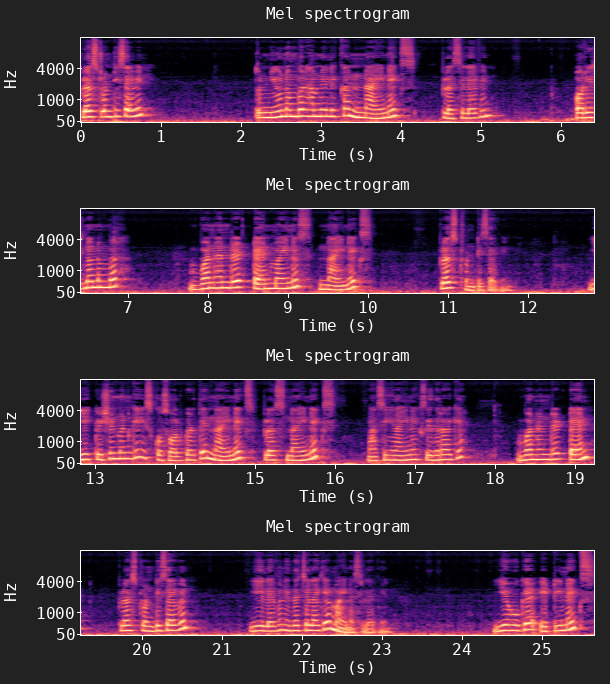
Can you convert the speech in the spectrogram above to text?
Plus twenty seven. तो न्यू नंबर हमने लिखा nine x plus eleven original number one hundred ten minus nine x plus twenty seven ये इक्वेशन बन गई, इसको सॉल्व करते हैं। Nine x plus nine x यहाँ से नाइन एक्स इधर आ गया। One hundred ten plus twenty seven ये इलेवन इधर चला गया माइनस इलेवन ये हो गया eighteen x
